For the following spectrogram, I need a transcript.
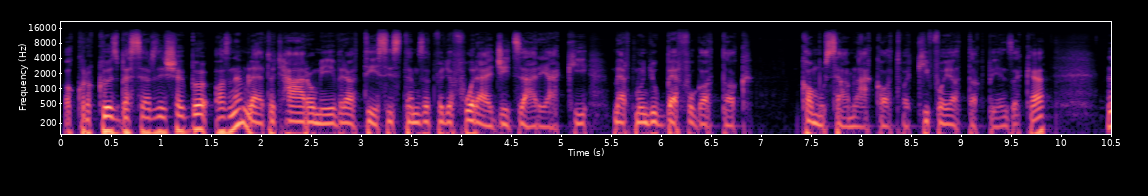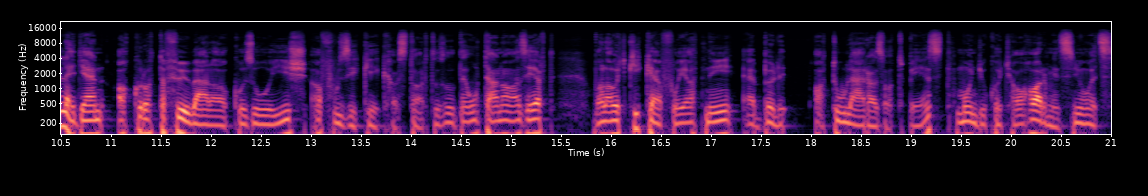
akkor a közbeszerzésekből az nem lehet, hogy három évre a T-Systems-et vagy a 4 zárják ki, mert mondjuk befogadtak kamuszámlákat, vagy kifolyattak pénzeket, legyen akkor ott a fővállalkozó is a fuzikékhez tartozó, de utána azért valahogy ki kell folyatni ebből a túlárazott pénzt. Mondjuk, hogyha a 38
